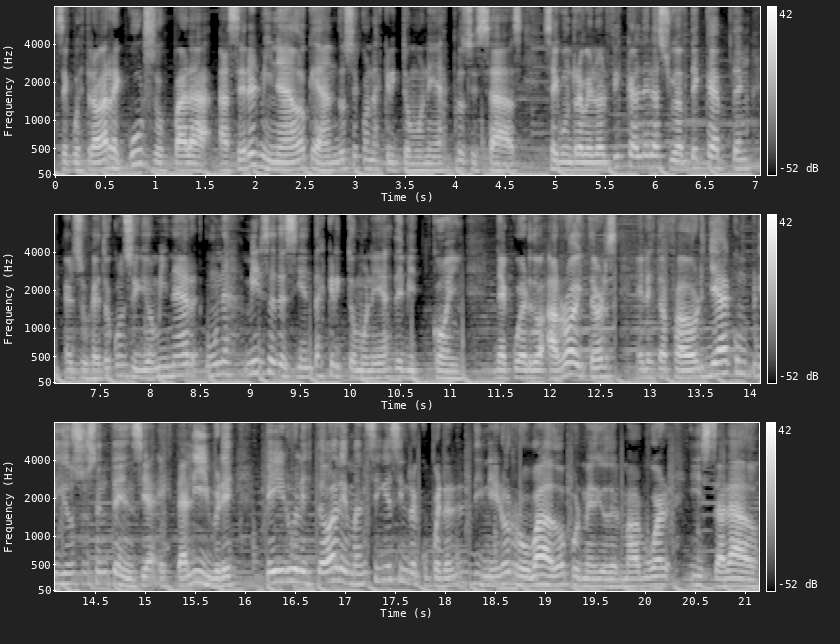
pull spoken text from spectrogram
secuestraba recursos para hacer el minado quedándose con las criptomonedas procesadas. Según reveló el fiscal de la ciudad de Captain, el sujeto consiguió minar unas 1.700 criptomonedas de Bitcoin. De acuerdo a Reuters, el estafador ya ha cumplido su sentencia, está libre, pero el Estado alemán sigue sin recuperar el dinero robado por medio del malware instalado.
